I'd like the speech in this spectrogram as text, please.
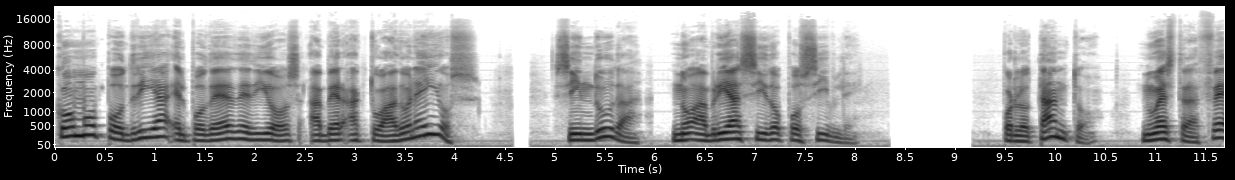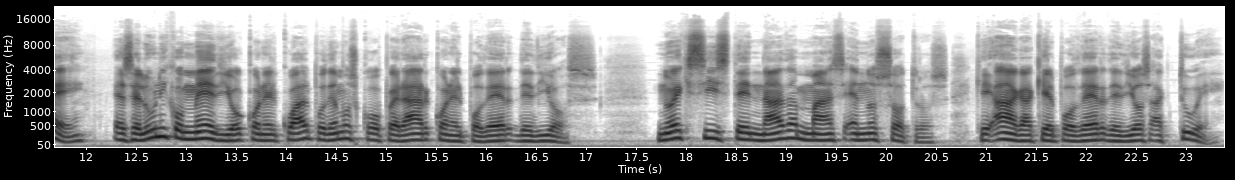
¿cómo podría el poder de Dios haber actuado en ellos? Sin duda, no habría sido posible. Por lo tanto, nuestra fe es el único medio con el cual podemos cooperar con el poder de Dios. No existe nada más en nosotros que haga que el poder de Dios actúe.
